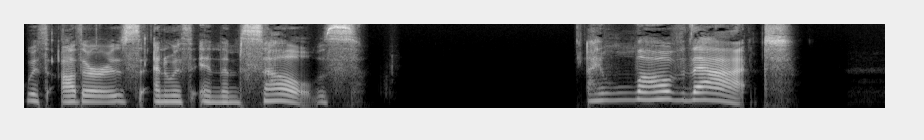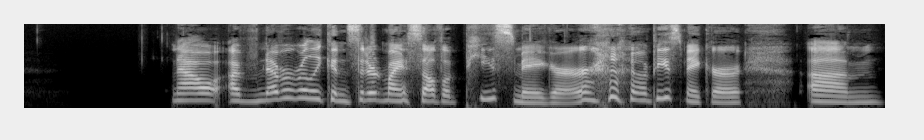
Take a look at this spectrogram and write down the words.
with others and within themselves. I love that. Now, I've never really considered myself a peacemaker, a peacemaker. Um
